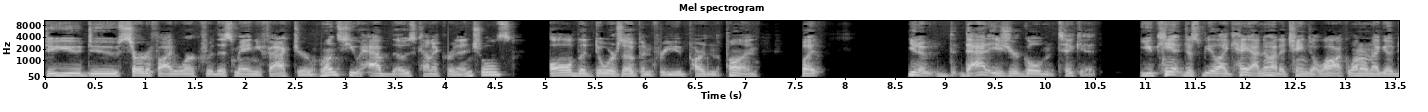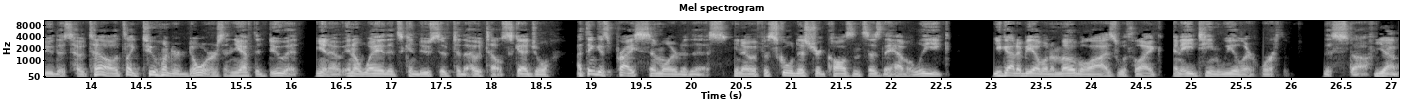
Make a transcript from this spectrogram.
Do you do certified work for this manufacturer? Once you have those kind of credentials, all the doors open for you, pardon the pun. But, you know, th- that is your golden ticket. You can't just be like, hey, I know how to change a lock. Why don't I go do this hotel? It's like 200 doors and you have to do it, you know, in a way that's conducive to the hotel schedule. I think it's probably similar to this. You know, if a school district calls and says they have a leak, you got to be able to mobilize with like an 18 wheeler worth of this stuff. Yeah.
